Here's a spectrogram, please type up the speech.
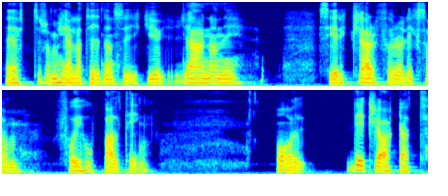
Eftersom hela tiden så gick ju hjärnan i cirklar för att liksom få ihop allting. Och det är klart att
